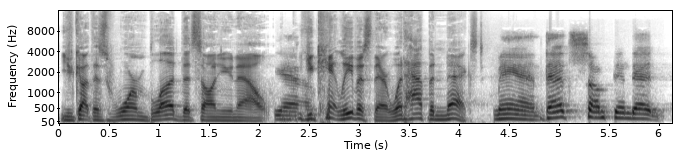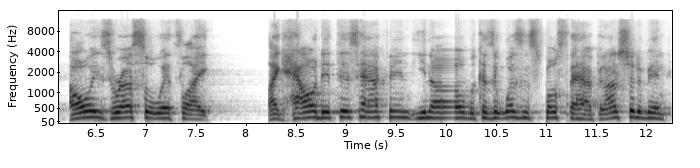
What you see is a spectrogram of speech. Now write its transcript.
you've got this warm blood that's on you now. Yeah. You can't leave us there. What happened next? Man, that's something that I always wrestle with. Like, like how did this happen? You know because it wasn't supposed to happen. I should have been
